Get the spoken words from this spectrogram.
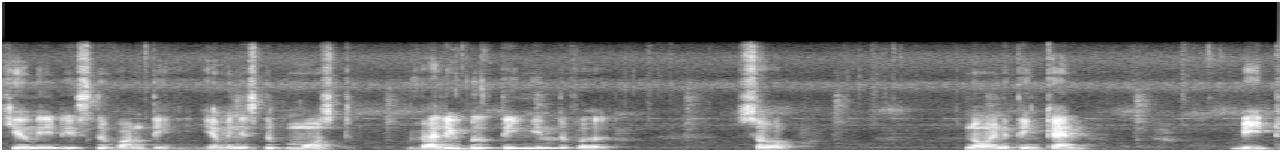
Humanity is the one thing. Human is the most valuable thing in the world. So no anything can beat.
